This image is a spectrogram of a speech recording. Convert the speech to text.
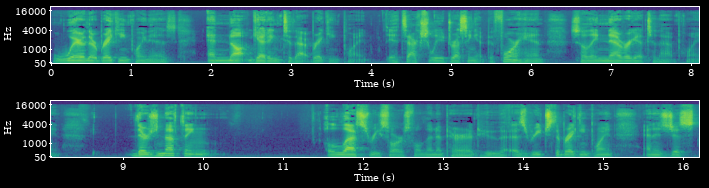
where their breaking point is and not getting to that breaking point. It's actually addressing it beforehand so they never get to that point. There's nothing less resourceful than a parent who has reached the breaking point and is just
